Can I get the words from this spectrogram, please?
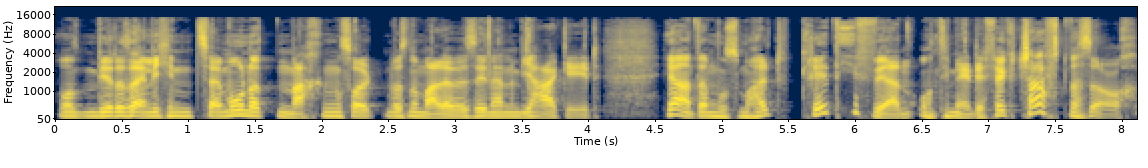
und wir das eigentlich in zwei Monaten machen sollten, was normalerweise in einem Jahr geht. Ja, und da muss man halt kreativ werden und im Endeffekt schafft man es auch,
